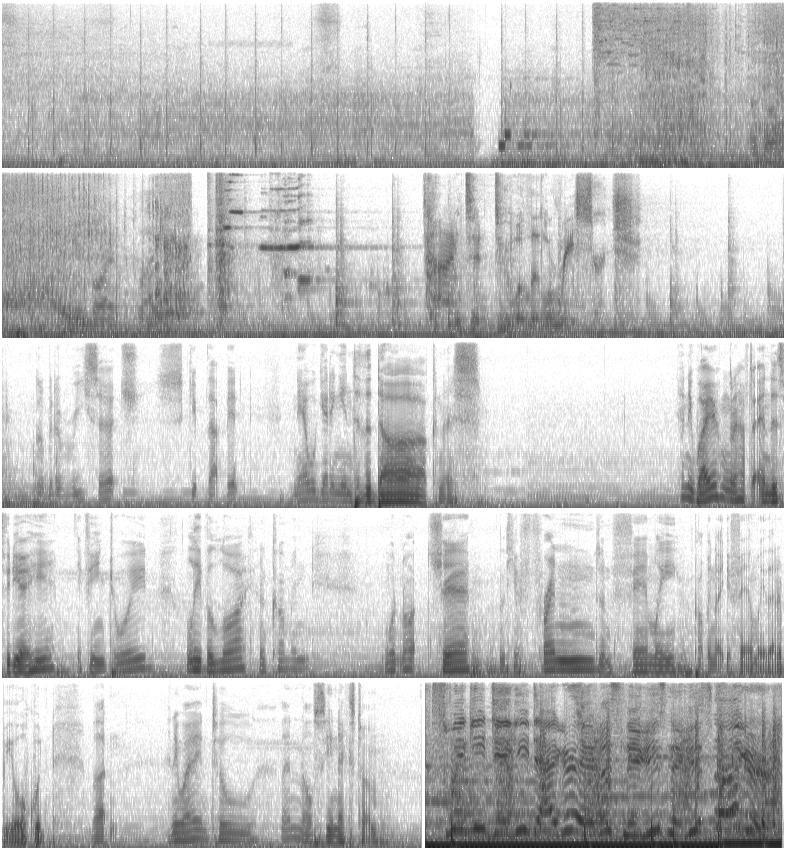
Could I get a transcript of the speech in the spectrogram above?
Research. A little bit of research. Skip that bit. Now we're getting into the darkness. Anyway, I'm gonna have to end this video here. If you enjoyed, leave a like and a comment, whatnot. Share with your friends and family. Probably not your family, that'd be awkward. But anyway, until then, I'll see you next time. Swiggy diggy dagger and a sniggy sniggy snagger.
